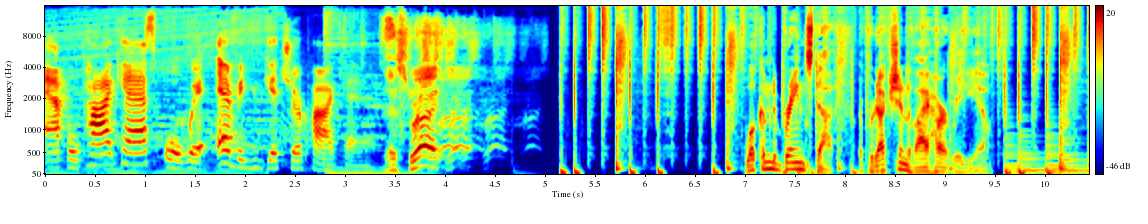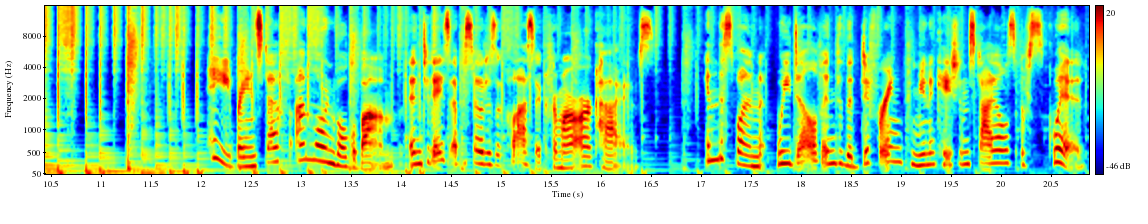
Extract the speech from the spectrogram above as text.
Apple Podcasts, or wherever you get your podcasts. That's right. Welcome to Brain Stuff, a production of iHeartRadio. Hey, Brain Stuff, I'm Lauren Vogelbaum, and today's episode is a classic from our archives. In this one, we delve into the differing communication styles of squid.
